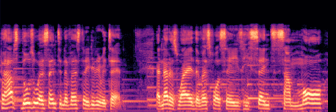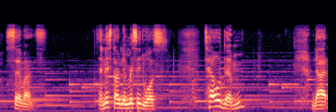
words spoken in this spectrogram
perhaps those who were sent in the verse 3 didn't return. And that is why the verse 4 says he sent some more servants. And this time the message was tell them that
